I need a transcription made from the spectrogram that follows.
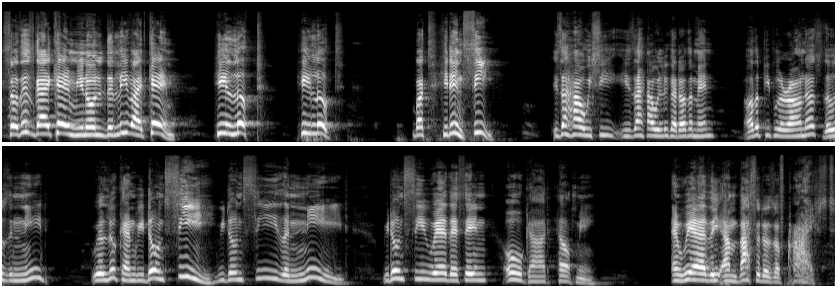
So this guy came, you know, the Levite came. He looked. He looked. But he didn't see. Is that how we see? Is that how we look at other men? other people around us, those in need, we'll look and we don't see. We don't see the need. We don't see where they're saying, Oh God, help me. And we are the ambassadors of Christ.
